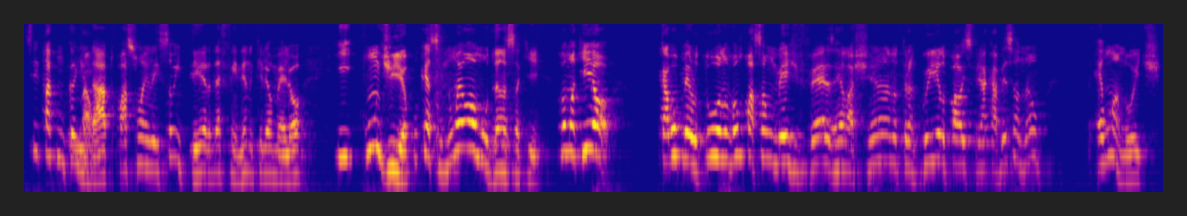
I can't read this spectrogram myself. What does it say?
Você tá com um candidato, não. passou uma eleição inteira defendendo que ele é o melhor. E um dia, porque assim, não é uma mudança aqui. Vamos aqui, ó. Acabou o primeiro turno, vamos passar um mês de férias relaxando, tranquilo, para esfriar a cabeça. Não. É uma noite.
